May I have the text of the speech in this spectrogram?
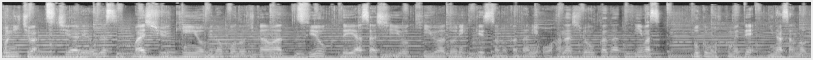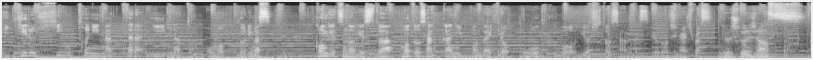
こんにちは土屋レオです。毎週金曜日のこの時間は強くて優しいをキーワードにゲストの方にお話を伺っています。僕も含めて皆さんの生きるヒントになったらいいなと思っております。今月のゲストは元サッカー日本代表大久保嘉人さんです。よろしくお願いします。よろしくお願いします。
